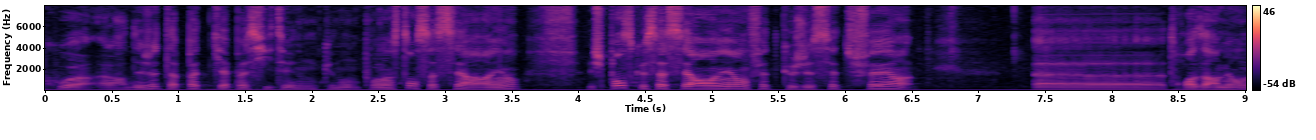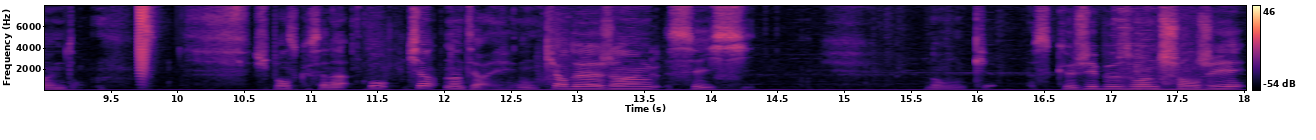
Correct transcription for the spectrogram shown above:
quoi? Alors déjà, t'as pas de capacité, donc non, pour l'instant, ça sert à rien. Et je pense que ça sert à rien, en fait, que j'essaie de faire euh, trois armées en même temps. Je pense que ça n'a aucun intérêt. Donc, cœur de la jungle, c'est ici. Donc, ce que j'ai besoin de changer,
